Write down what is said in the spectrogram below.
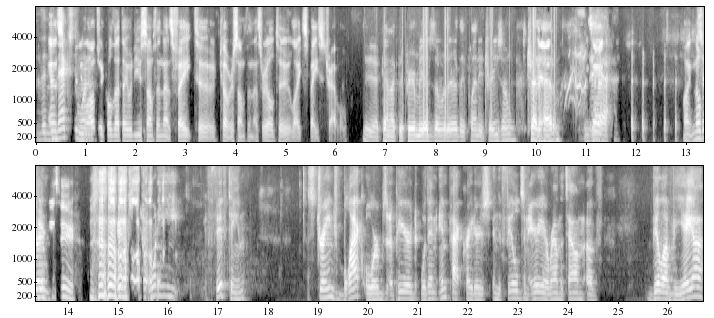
the and next one logical that they would use something that's fake to cover something that's real too, like space travel. Yeah, kind of like the pyramids over there. They planted trees on, try yeah. to hide them. Exactly. Yeah. like no so, pyramids here. 2015, strange black orbs appeared within impact craters in the fields and area around the town of Villavella,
